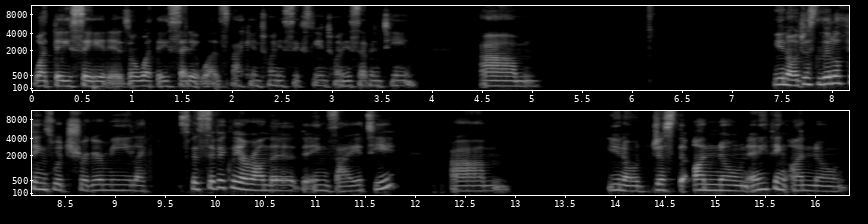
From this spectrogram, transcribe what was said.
what they say it is or what they said it was back in 2016, 2017. Um, you know, just little things would trigger me, like specifically around the the anxiety um you know just the unknown anything unknown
